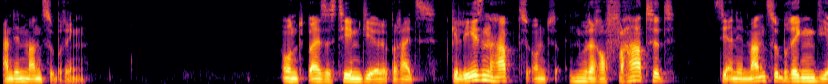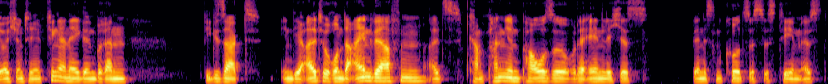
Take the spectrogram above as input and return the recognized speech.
an den Mann zu bringen. Und bei Systemen, die ihr bereits gelesen habt und nur darauf wartet, sie an den Mann zu bringen, die euch unter den Fingernägeln brennen, wie gesagt, in die alte Runde einwerfen als Kampagnenpause oder ähnliches, wenn es ein kurzes System ist.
